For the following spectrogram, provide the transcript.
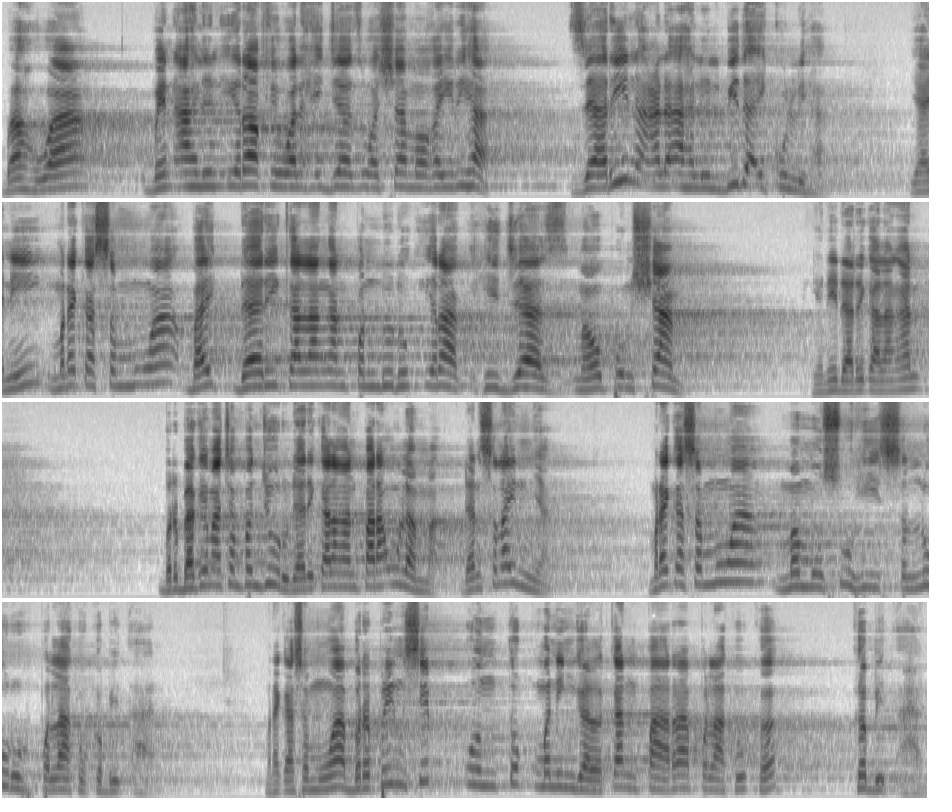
bahwa min ahli Iraq wal Hijaz wa Syam wa ghairiha zarina ala ahli bid'ah kulliha. Yani mereka semua baik dari kalangan penduduk Irak, Hijaz maupun Syam. Yani dari kalangan berbagai macam penjuru dari kalangan para ulama dan selainnya. Mereka semua memusuhi seluruh pelaku kebid'ahan. Mereka semua berprinsip untuk meninggalkan para pelaku ke kebid'ahan.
